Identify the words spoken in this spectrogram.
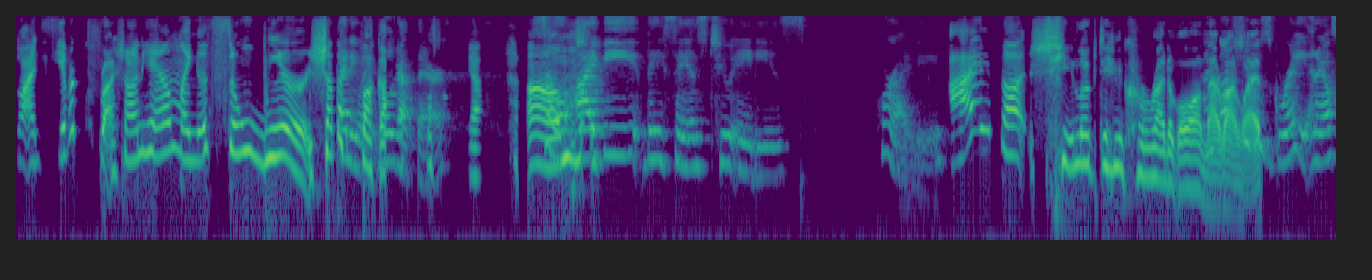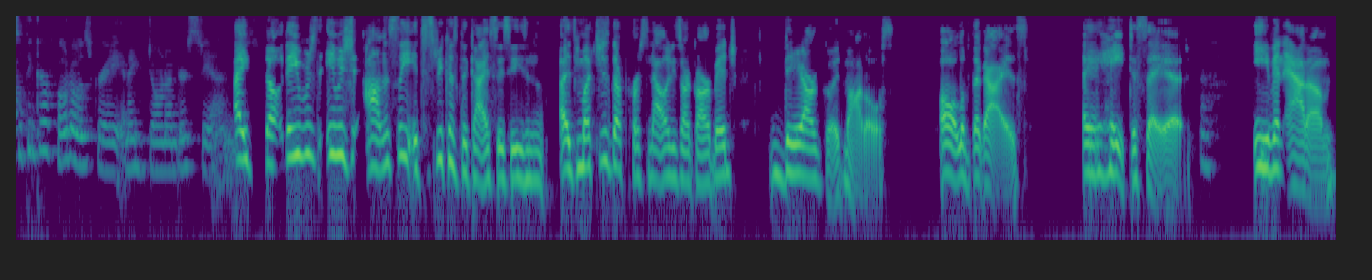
God, does he have a crush on him? Like that's so weird. Shut the Anyway, fuck up. we'll get there. Um, so Ivy, they say is two eighties. Poor Ivy. I thought she looked incredible on that runway. she was great, and I also think her photo is great, and I don't understand. I don't. They was. It was honestly. It's just because the guys this season, as much as their personalities are garbage, they are good models. All of the guys. I hate to say it. Even Adam,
